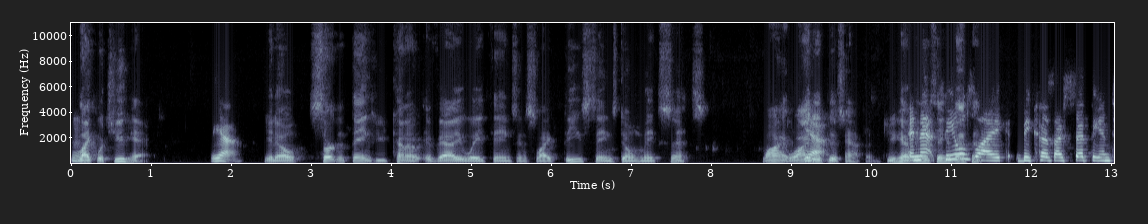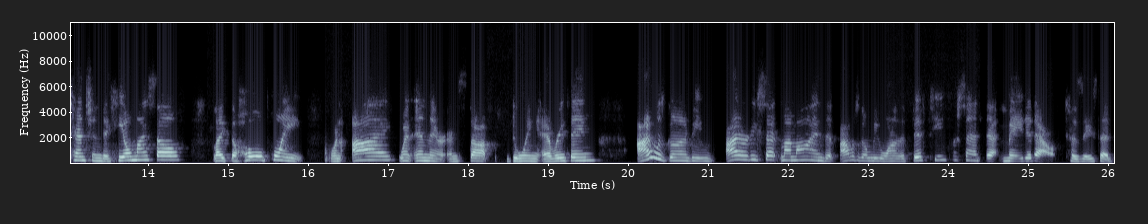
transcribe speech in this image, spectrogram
hmm. like what you had. Yeah. You know, certain things you kind of evaluate things, and it's like these things don't make sense. Why? Why yeah. did this happen? Do you have and anything that feels that? like because I set the intention to heal myself. Like the whole point when I went in there and stopped doing everything, I was going to be, I already set my mind that I was going to be one of the 15% that made it out because they said,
